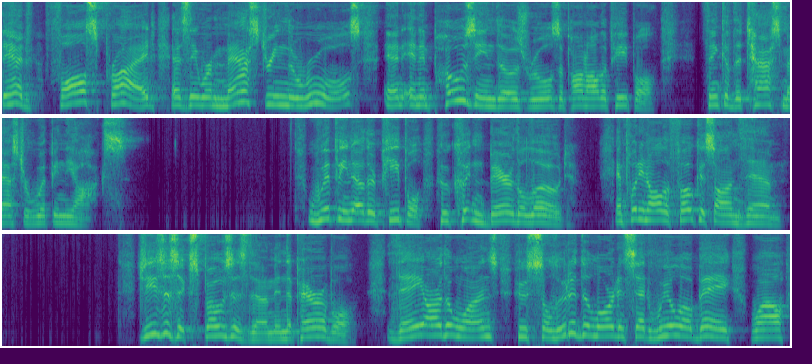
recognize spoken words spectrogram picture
they had false pride as they were mastering the rules and, and imposing those rules upon all the people. Think of the taskmaster whipping the ox. Whipping other people who couldn't bear the load and putting all the focus on them. Jesus exposes them in the parable. They are the ones who saluted the Lord and said, we'll obey, while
